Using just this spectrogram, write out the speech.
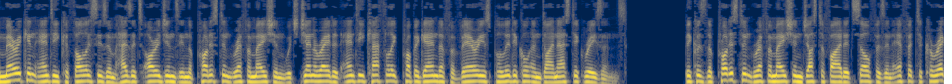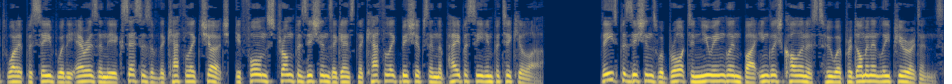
American anti-Catholicism has its origins in the Protestant Reformation which generated anti-Catholic propaganda for various political and dynastic reasons. Because the Protestant Reformation justified itself as an effort to correct what it perceived were the errors and the excesses of the Catholic Church, it formed strong positions against the Catholic bishops and the papacy in particular. These positions were brought to New England by English colonists who were predominantly Puritans.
